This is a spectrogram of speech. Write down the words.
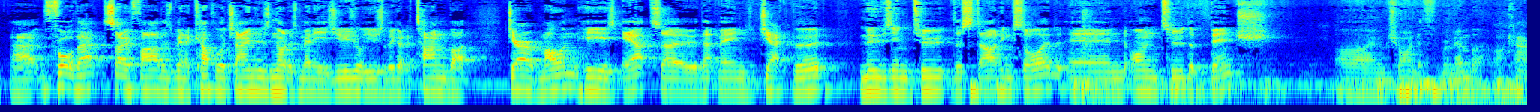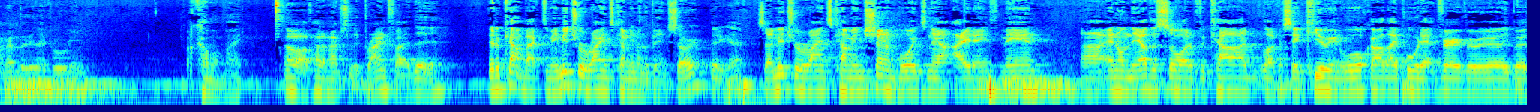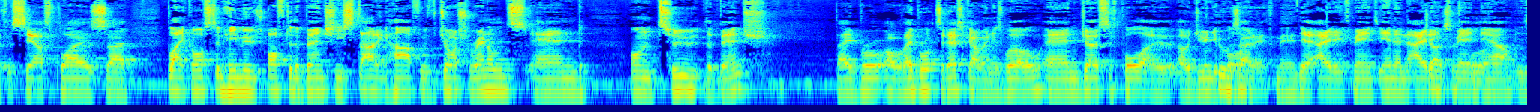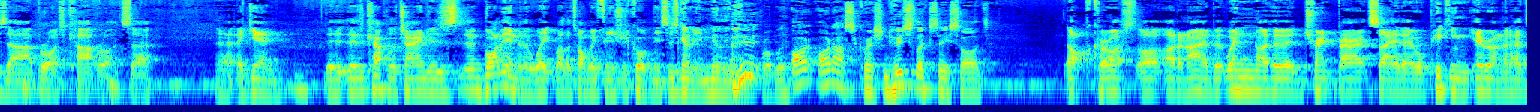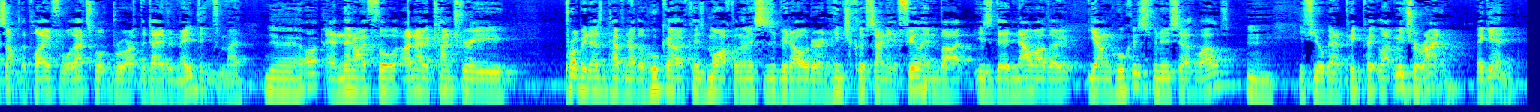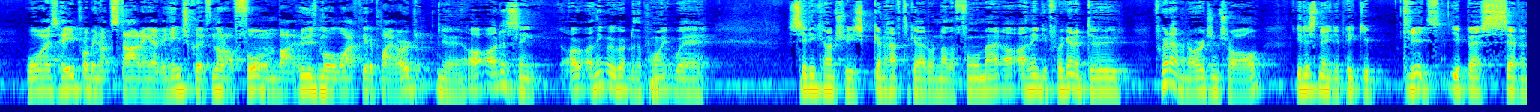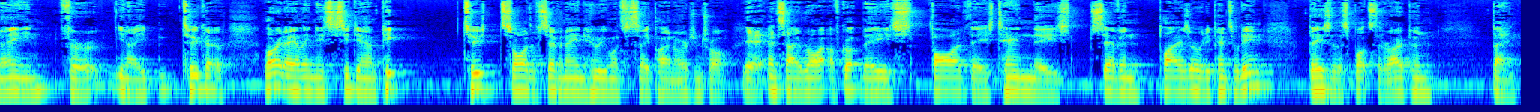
uh, for that, so far there's been a couple of changes, not as many as usual. Usually got a ton, but Jarrod Mullen, he is out, so that means Jack Bird moves into the starting side and onto the bench. I'm trying to th- remember. I can't remember who they brought in. Oh, come on, mate. Oh, I've had an absolute brain fade there. It'll come back to me. Mitchell Rein's come in on the bench, sorry. There you go. So Mitchell Rein's come in. Shannon Boyd's now 18th man. Uh, and on the other side of the card, like I said, Kieran Walker, they pulled out very, very early, both as South players. So Blake Austin, he moves off to the bench. He's starting half with Josh Reynolds and onto the bench. They brought oh they brought Tedesco in as well and Joseph Paulo, junior Who was 18th man. Yeah, 18th man's in and the 18th man Paulo. now is uh, Bryce Cartwright. So uh, again, there's a couple of changes. Uh, By the end of the week, by the time we finish recording this, there's going to be a million more probably. I, I'd ask the question: Who selects these sides? Oh Christ, I, I don't know. But when I heard Trent Barrett say they were picking everyone that had something to play for, that's what brought up the David Mead thing for me. Yeah, I, And then I thought, I know Country probably doesn't have another hooker because Michael Ennis is a bit older and Hinchcliffe's only a fill-in. But is there no other young hookers for New South Wales? Mm. If you're going to pick people like Mitchell Rein again, why is he probably not starting over Hinchcliffe? Not off form, but who's more likely to play Origin? yeah. I, I just think I, I think we've got to the point where City Country's going to have to go to another format. I, I think if we're going to do, if we're going to have an Origin trial, you just need to pick your Kids. your best seventeen for you know two. Co- Laurie Daley needs to sit down, pick two sides of seventeen who he wants to see play an Origin trial, Yeah. and say right, I've got these five, these ten, these seven players already penciled in. These are the spots that are open. Bang.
